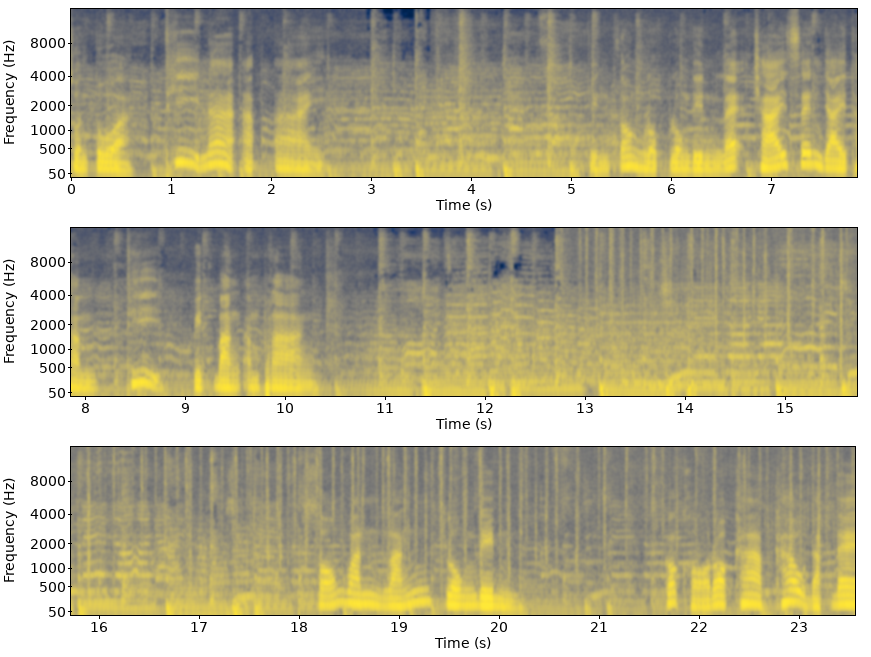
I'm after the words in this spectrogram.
ส่วนตัวที่น่าอับอาย จึงต้องหลบลงดินและใช้เส้นใยทำที่ปิดบังอำพรางสองวันหลังลงดิน ก็ขอรอกคาบเข้าดักแด้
